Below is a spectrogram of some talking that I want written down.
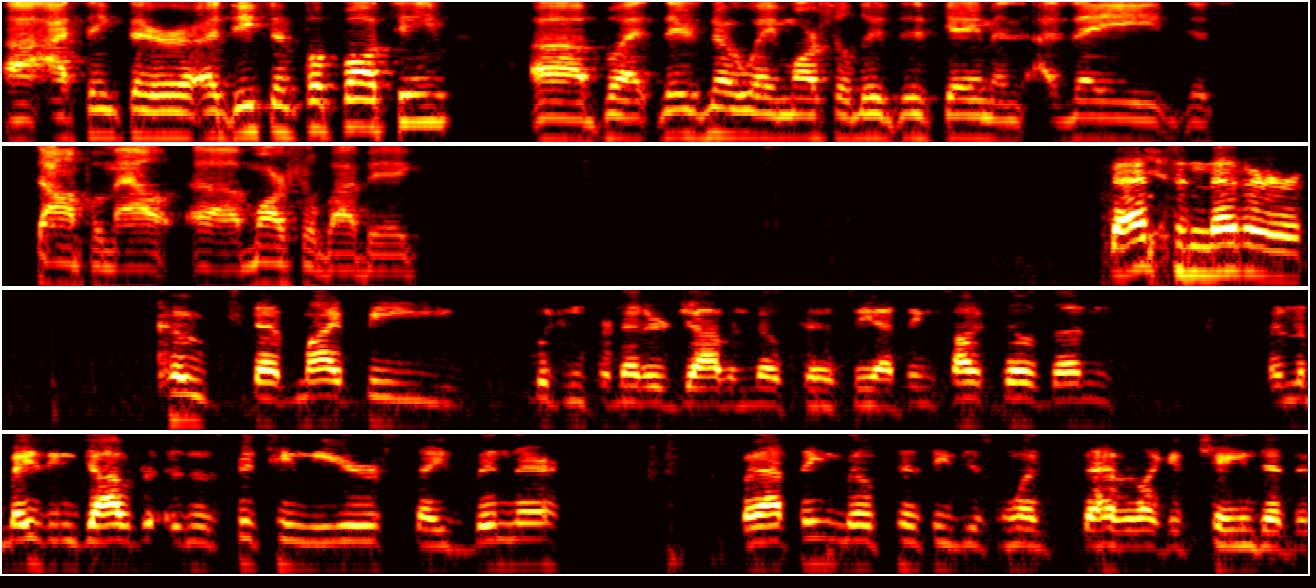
uh, I think they're a decent football team. Uh, but there's no way Marshall loses this game, and they just stomp them out. Uh, Marshall by big. That's another coach that might be looking for another job in Middle Tennessee. I think Stockdale's done an amazing job in the 15 years that he's been there. But I think Middle Tennessee just wants to have like a change at the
